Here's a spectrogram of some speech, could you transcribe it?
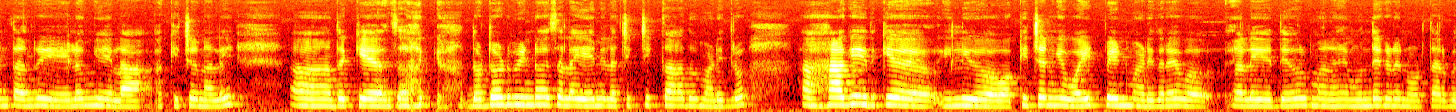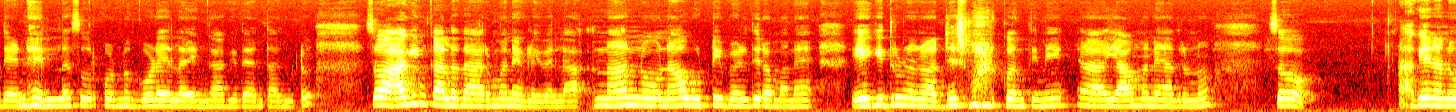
ಅಂತ ಅಂದರೆ ಹೇಳೋಂಗೆ ಇಲ್ಲ. ಆ ಕಿಚನಲ್ಲಿ ಅದಕ್ಕೆ ದೊಡ್ಡ ದೊಡ್ಡ ವಿಂಡೋಸ್ ಎಲ್ಲ ಏನಿಲ್ಲ, ಚಿಕ್ಕ ಚಿಕ್ಕ ಅದು ಮಾಡಿದರು ಹಾಗೆ ಇದಕ್ಕೆ ಇಲ್ಲಿ ಕಿಚನ್ಗೆ ವೈಟ್ ಪೇಂಟ್ ಮಾಡಿದ್ದಾರೆ. ಅಲ್ಲಿ ದೇವ್ರ ಮನೆ ಮುಂದೆಗಡೆ ನೋಡ್ತಾ ಇರ್ಬೋದು, ಎಣ್ಣೆ ಎಲ್ಲ ಸೂರ್ಕೊಂಡು ಗೋಡೆ ಎಲ್ಲ ಹೆಂಗಾಗಿದೆ ಅಂತ ಅಂದ್ಬಿಟ್ಟು. ಸೊ ಆಗಿನ ಕಾಲದ ಅರಮನೆಗಳಿವೆಲ್ಲ. ನಾನು, ನಾವು ಹುಟ್ಟಿ ಬೆಳೆದಿರೋ ಮನೆ ಹೇಗಿದ್ದರೂ ನಾನು ಅಡ್ಜಸ್ಟ್ ಮಾಡ್ಕೊತೀನಿ ಯಾವ ಮನೆ ಆದ್ರೂ ಸೊ ಹಾಗೆ ನಾನು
